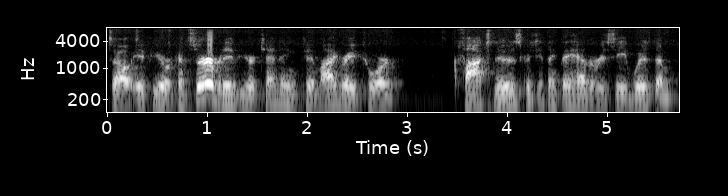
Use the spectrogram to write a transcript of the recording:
So if you're a conservative, you're tending to migrate toward Fox News because you think they have the received wisdom,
